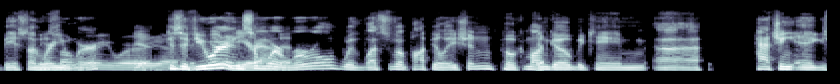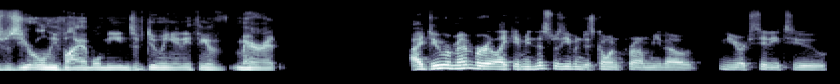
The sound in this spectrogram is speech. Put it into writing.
based on where you on were. you were, Yeah. yeah. Because if you were in somewhere around it. rural with less of a population, Pokemon Go became uh hatching eggs was your only viable means of doing anything of merit. I do remember, like, I mean, this was even just going from, you know, New York City to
